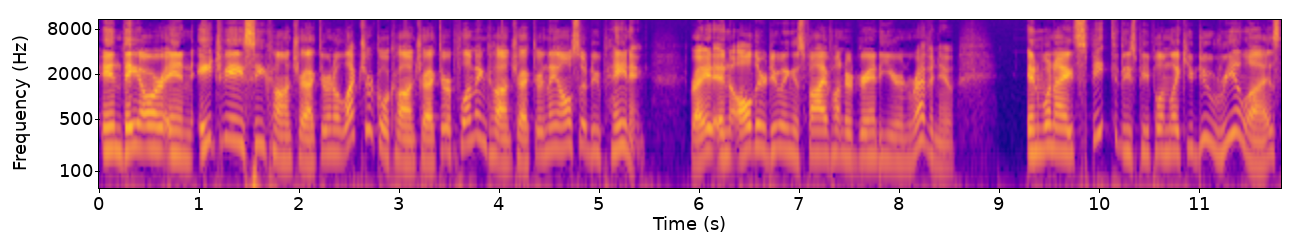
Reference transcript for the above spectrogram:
And they are an HVAC contractor, an electrical contractor, a plumbing contractor, and they also do painting, right? And all they're doing is 500 grand a year in revenue. And when I speak to these people, I'm like, you do realize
